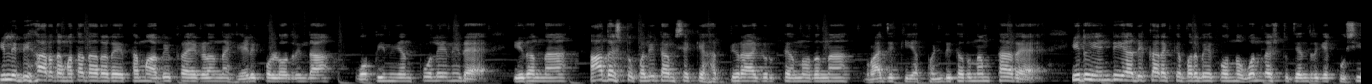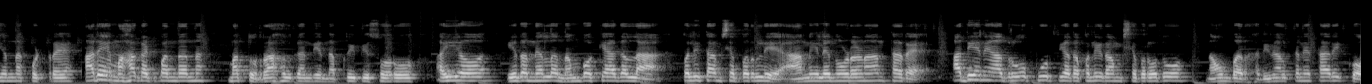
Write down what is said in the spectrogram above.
ಇಲ್ಲಿ ಬಿಹಾರದ ಮತದಾರರೇ ತಮ್ಮ ಅಭಿಪ್ರಾಯಗಳನ್ನು ಹೇಳಿಕೊಳ್ಳೋದ್ರಿಂದ ಒಪಿನಿಯನ್ ಪೋಲ್ ಏನಿದೆ? ಇದನ್ನು ಆದಷ್ಟು ಫಲಿತಾಂಶಕ್ಕೆ ಹತ್ತಿರ ಆಗಿರುತ್ತೆ ಅನ್ನೋದನ್ನ ರಾಜಕೀಯ ಪಂಡಿತರು ನಂಬ್ತಾರೆ. ಇದು ಎನ್ ಡಿ ಅಧಿಕಾರಕ್ಕೆ ಬರಬೇಕು ಅನ್ನೋ ಒಂದಷ್ಟು ಜನರಿಗೆ ಖುಷಿಯನ್ನ ಕೊಟ್ರೆ, ಅದೇ ಮಹಾಗಠಬಂಧನ್ ಮತ್ತು ರಾಹುಲ್ ಗಾಂಧಿಯನ್ನ ಪ್ರೀತಿಸೋರು, ಅಯ್ಯೋ, ಇದನ್ನೆಲ್ಲ ನಂಬೋಕೆ ಆಗಲ್ಲ. ಫಲಿತಾಂಶ ಬರಲಿ, ಆಮೇಲೆ ನೋಡೋಣ ಅಂತಾರೆ. ಅದೇನೇ ಆದರೂ ಪೂರ್ತಿಯಾದ ಫಲಿತಾಂಶ ಬರೋದು ನವೆಂಬರ್ ಹದಿನಾಲ್ಕನೇ ತಾರೀಕು.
